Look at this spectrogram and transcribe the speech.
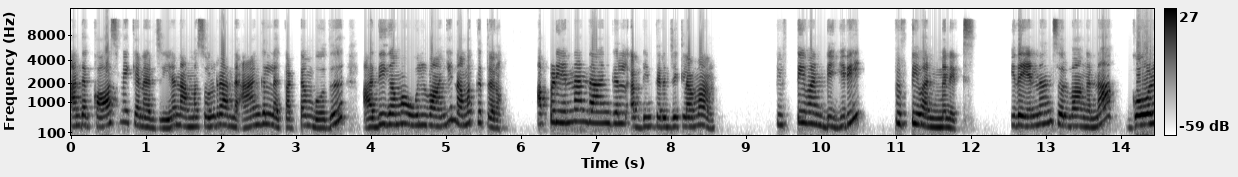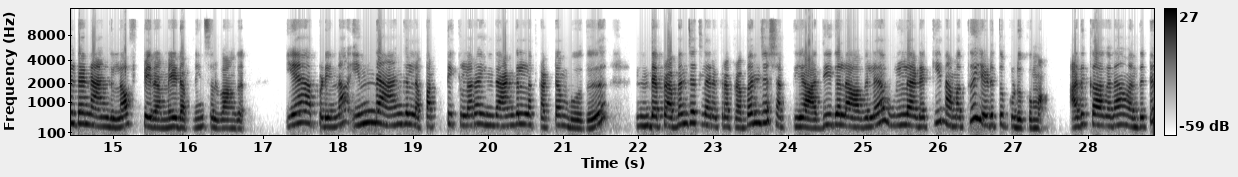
அந்த காஸ்மிக் எனர்ஜிய நம்ம சொல்ற அந்த ஆங்கிள் கட்டும் போது அதிகமா உள்வாங்கி நமக்கு தரும். அப்படி என்ன அந்த ஆங்கிள் அப்படின்னு தெரிஞ்சுக்கலாமா? Fifty one degree fifty one minutes இதை என்னன்னு சொல்லுவாங்கன்னா கோல்டன் ஆங்கிள் ஆஃப் பிரமிட் அப்படின்னு சொல்லுவாங்க. ஏன் அப்படின்னா இந்த ஆங்கிள் பர்டிகுலரா இந்த ஆங்கிள் கட்டும் போது இந்த பிரபஞ்சத்துல இருக்கிற பிரபஞ்ச சக்தியை அதிக லாவில உள்ளடக்கி நமக்கு எடுத்து கொடுக்குமா? அதுக்காக தான் வந்துட்டு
